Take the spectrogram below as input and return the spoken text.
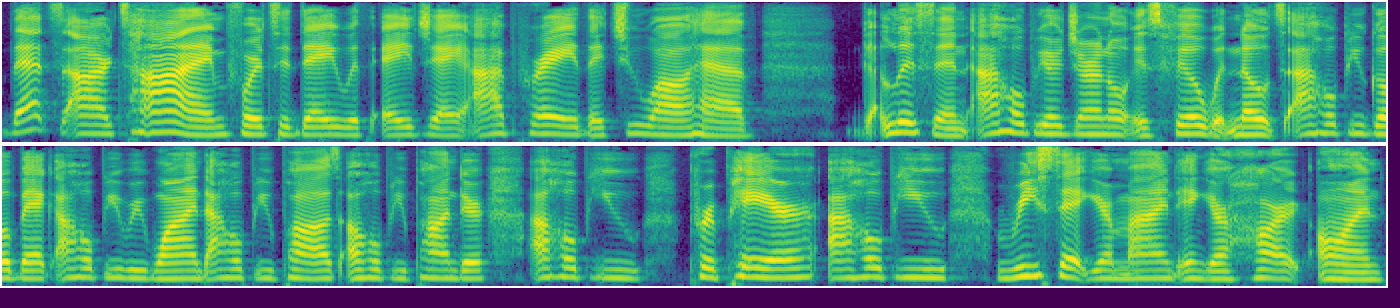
That's our time for today with AJ. I pray that you all have listen, I hope your journal is filled with notes. I hope you go back. I hope you rewind. I hope you pause. I hope you ponder. I hope you prepare. I hope you reset your mind and your heart on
